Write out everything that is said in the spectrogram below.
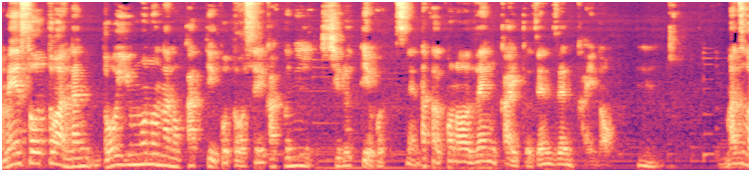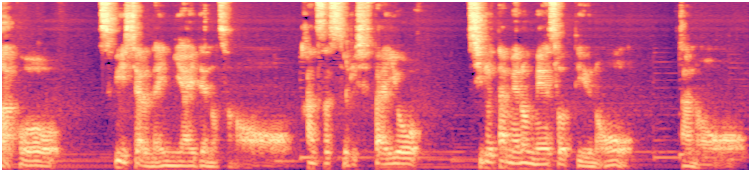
瞑想とは何どういうものなのかっていうことを正確に知るっていうことですね。だからこの前回と前々回の、うん、まずはこう、スピーシャルな意味合いでのその観察する主体を知るための瞑想っていうのをあの、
